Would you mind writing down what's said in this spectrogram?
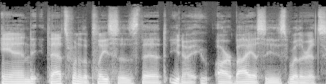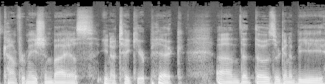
And that's one of the places that you know our biases whether it's confirmation bias you know take your pick um, that those are going to be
